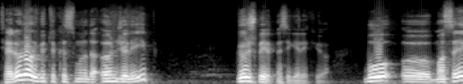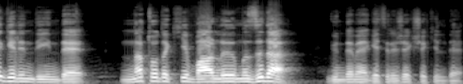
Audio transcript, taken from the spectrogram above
terör örgütü kısmını da önceleyip görüş belirtmesi gerekiyor. Bu e, masaya gelindiğinde NATO'daki varlığımızı da gündeme getirecek şekilde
